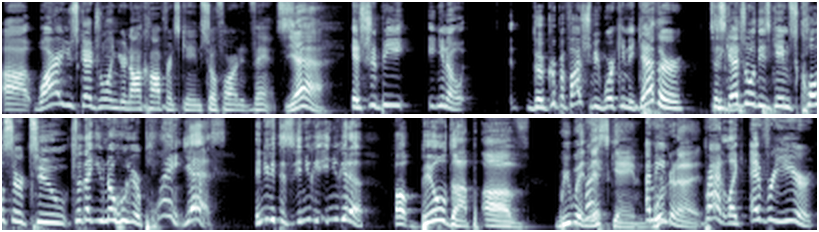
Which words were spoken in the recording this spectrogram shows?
uh, why are you scheduling your non-conference games so far in advance? Yeah. it should be you know the group of five should be working together to schedule these games closer to so that you know who you're playing. Yes. And you get this, and you get, and you get a, a build up of we win Right. this game. I mean, we're gonna. Brad, like every year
